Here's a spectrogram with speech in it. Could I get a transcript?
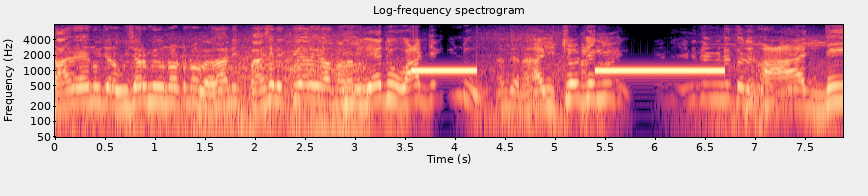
కాదే నువ్వు జర హుషారు మీద ఉన్నట్టున్నావు కదా నీకు పైసలు ఎక్కియాలి కదా లేదు వాడు తెగిండు. అంతేనా? ఆ ఇచ్చోడు తెగిండు. అది.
